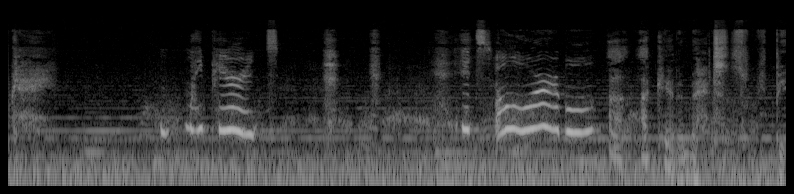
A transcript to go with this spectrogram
okay. My parents. It's so horrible. I, I can't imagine, sweet pea.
